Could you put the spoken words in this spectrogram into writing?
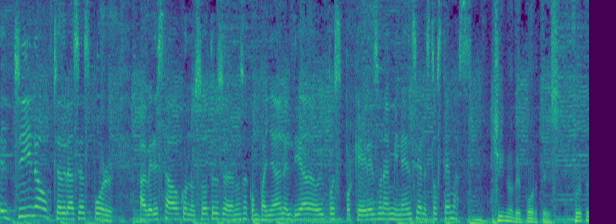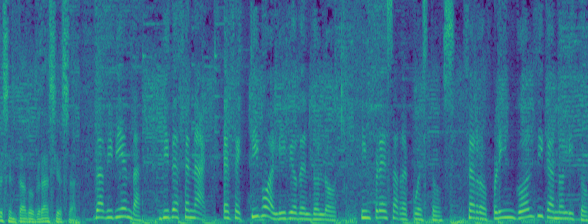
el chino, muchas gracias por haber estado con nosotros y habernos acompañado en el día de hoy, pues porque eres una eminencia en estos temas. Chino Deportes fue presentado gracias a Da Vivienda, Videfenac, Efectivo Alivio del Dolor, Impresa Repuestos, Ferroprim Gold y Ganolito.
